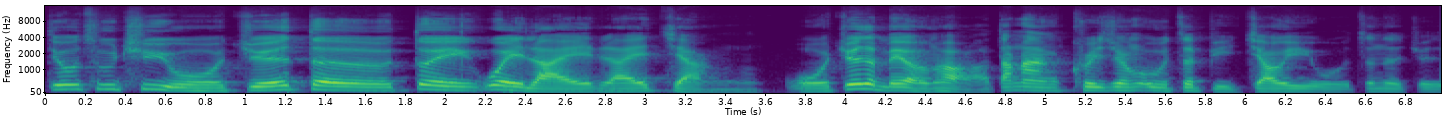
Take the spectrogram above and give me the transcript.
丢出去，我觉得对未来来讲，我觉得没有很好啦。当然，Christian Wood 这笔交易，我真的觉得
